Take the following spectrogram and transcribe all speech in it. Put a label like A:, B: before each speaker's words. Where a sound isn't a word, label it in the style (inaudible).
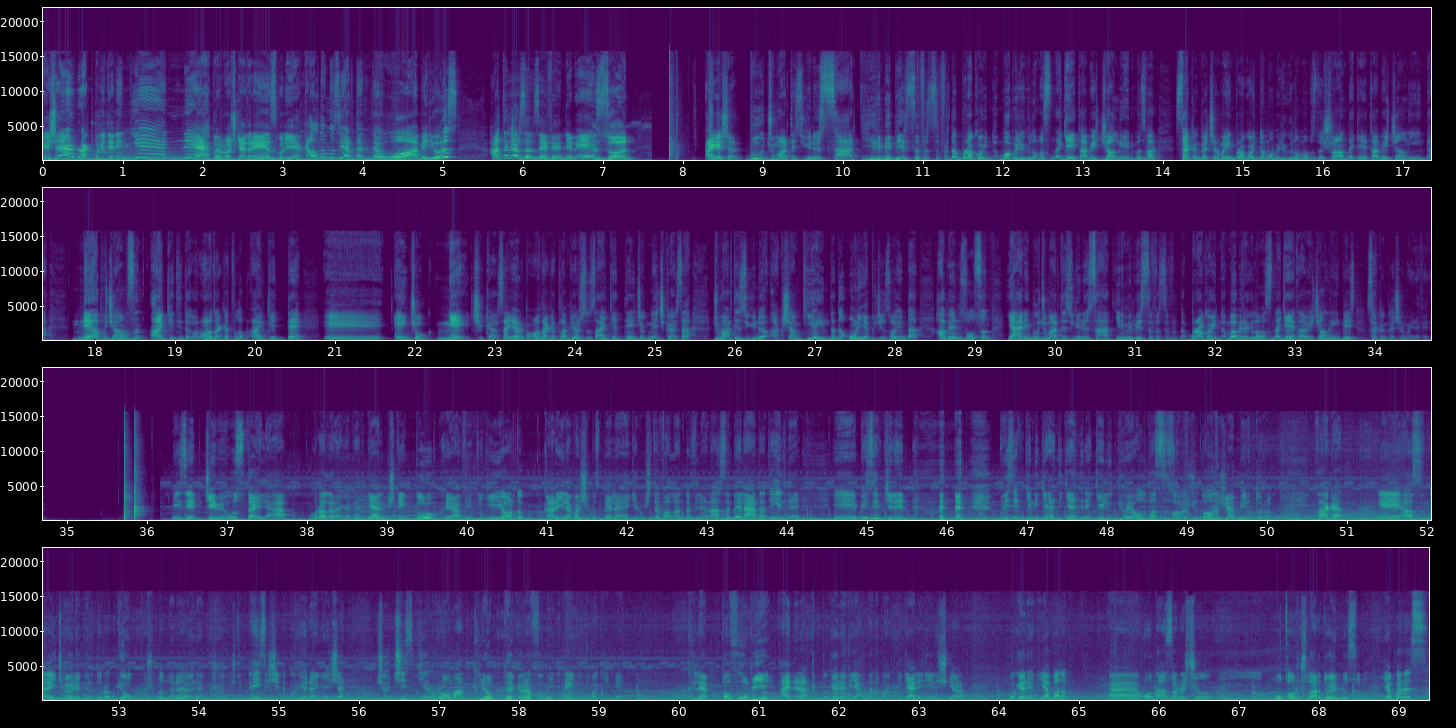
A: arkadaşlar Burak Blue'denin yeni bölümüne hoş geldiniz Blue'ye. Kaldığımız yerden devam ediyoruz. Hatırlarsanız efendim en son Arkadaşlar bu cumartesi günü saat 21.00'da Burak Oyunda mobil uygulamasında GTA 5 canlı yayınımız var. Sakın kaçırmayın. Burak Oyunda mobil uygulamamızda şu anda GTA 5 canlı yayında ne yapacağımızın anketi de var. Ona da katılıp ankette eee, en çok ne çıkarsa yani ona da katılabiliyorsunuz. Ankette en çok ne çıkarsa cumartesi günü akşamki yayında da onu yapacağız oyunda. Haberiniz olsun. Yani bu cumartesi günü saat 21.00'da Burak Oyunda mobil uygulamasında GTA 5 canlı yayındayız. Sakın kaçırmayın efendim. Bizim Jimmy Usta'yla buralara kadar gelmiştik. Bu kıyafeti giyiyorduk. Karıyla başımız belaya girmişti falan da filan. Aslında belada değil de e, bizimkinin (laughs) bizimkinin kendi kendine gelin güvey olması sonucunda oluşan bir durum. Fakat e, aslında hiç öyle bir durum yokmuş. Bunları da öğrenmiş olmuştuk. Neyse şimdi bugün arkadaşlar şu çizgi roman kloptografı mıydı neydi? Dur bakayım bir. Kleptofobi. Aynen artık bu görevi yapmanın vakti geldi diye düşünüyorum. Bu görevi yapalım. Ee, ondan sonra şu e, motorcular düellosunu yaparız.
